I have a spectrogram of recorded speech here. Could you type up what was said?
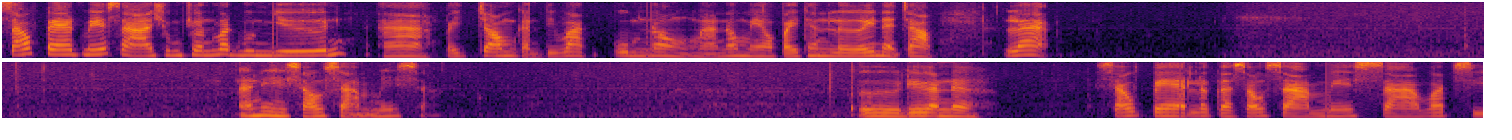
เสาแปดเมษาชุมชนวัดบุญยืนอ่าไปจอมกันติวัดอุ้มน้องหมาน้องแมวไปทันเลยนะเจ้าและอันนี้เสาสามเมษาเออเดียวกันเนอะเสาแปดแล้วก็เสาสามเมษาวัดสี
